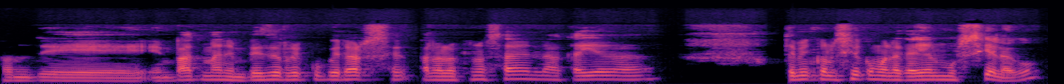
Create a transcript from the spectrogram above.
donde en Batman, en vez de recuperarse, para los que no saben, la caída, también conocida como la caída del murciélago,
